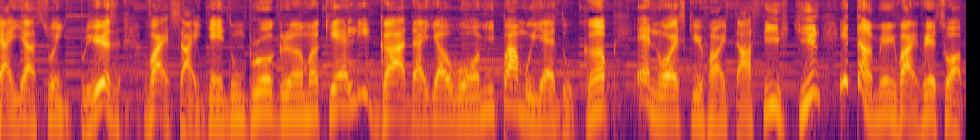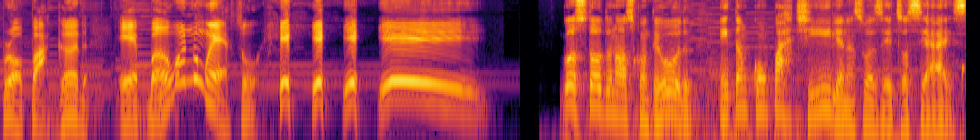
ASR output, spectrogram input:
aí a sua empresa vai sair dentro de um programa que é ligado aí ao homem para mulher do campo. É nós que vai estar tá assistindo e também vai ver sua propaganda. É bom ou não é, só? Gostou do nosso conteúdo? Então compartilha nas suas redes sociais.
